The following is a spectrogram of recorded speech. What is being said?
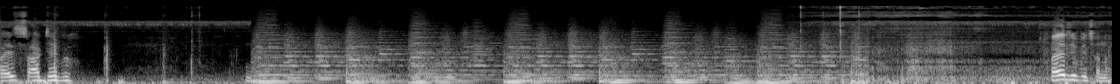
ఫైర్ స్టార్ట్ చేయ బ్రో ఫైర్ చూపించన్నా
